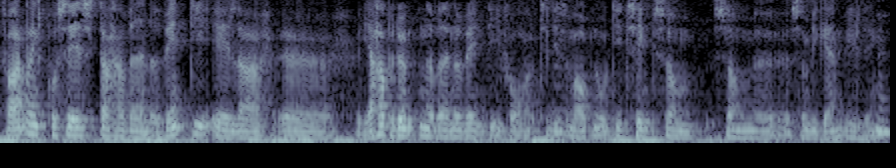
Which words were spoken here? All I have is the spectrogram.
forandringsproces, der har været nødvendig, eller øh, jeg har bedømt, den har været nødvendig i forhold til ligesom at opnå de ting, som, som, øh, som vi gerne vil. Ikke? Mm.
